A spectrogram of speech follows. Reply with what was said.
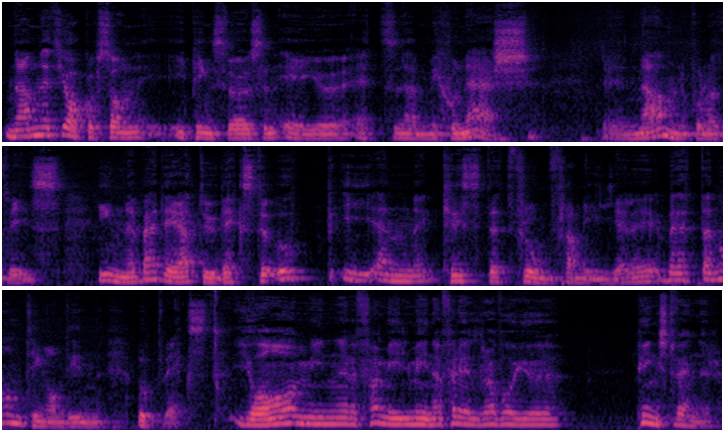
namnet Jakobsson i pingsrörelsen är ju ett missionärsnamn eh, på något vis. Innebär det att du växte upp i en kristet from familj? Eller berätta någonting om din uppväxt. Ja, min familj, mina föräldrar var ju pingstvänner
